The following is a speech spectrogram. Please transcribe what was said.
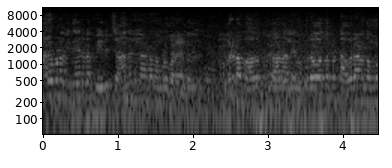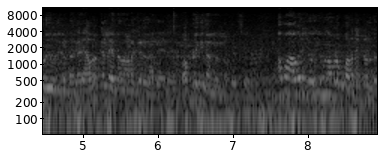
ആരോപണ വിധേയരുടെ പേര് ചാനലിലാണ് നമ്മൾ പറയേണ്ടത്. അവരുടെ ഭാഗത്തു നിന്നാണ് അല്ലെങ്കിൽ ഉത്തരവാദിത്തപ്പെട്ട അവരാണ് നമ്മോട് ചോദിക്കേണ്ടത്. കാര്യം അവർക്കല്ലേ എന്നെ നാണക്കേട് പബ്ലിക്കിനല്ലല്ലോ. അപ്പോൾ അവർ ചോദിക്കുമ്പോൾ നമ്മൾ പറഞ്ഞിട്ടുണ്ട്.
